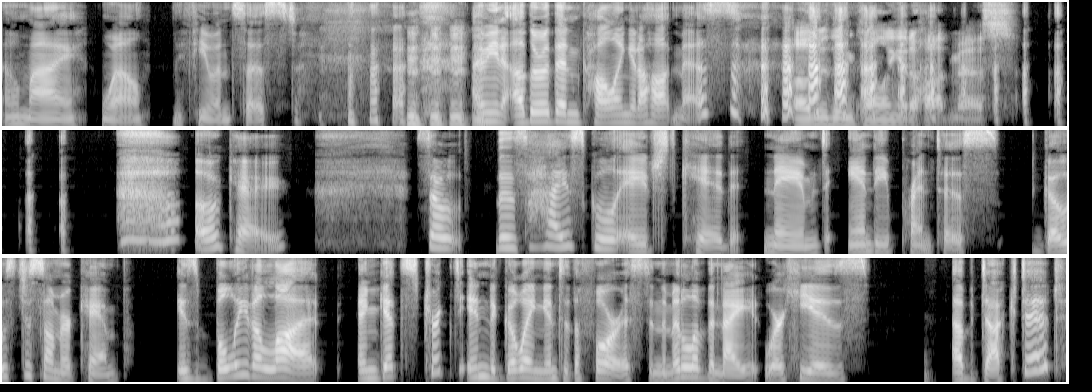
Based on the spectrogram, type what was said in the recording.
Oh my. Well, if you insist. I mean, other than calling it a hot mess. other than calling it a hot mess. okay. So, this high school aged kid named Andy Prentice goes to summer camp, is bullied a lot, and gets tricked into going into the forest in the middle of the night where he is abducted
